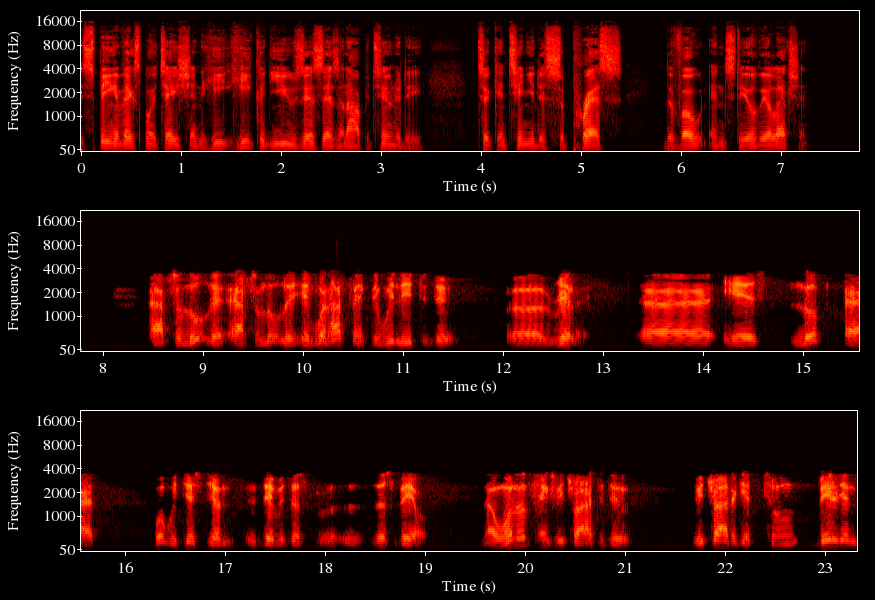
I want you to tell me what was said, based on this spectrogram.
speaking of exploitation, he he could use this as an opportunity to continue to suppress the vote and steal the election. Absolutely, absolutely. And what I think that we need to do, uh, really, uh, is look at what we just did with this this bill. Now, one of the things we tried to do, we tried to get $2 billion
